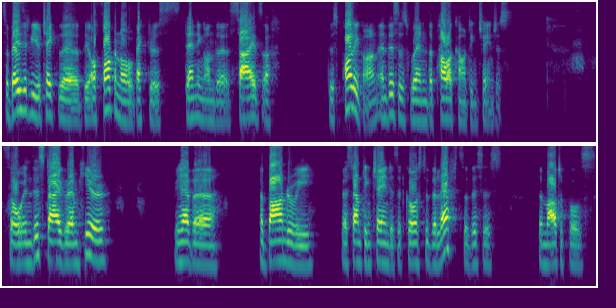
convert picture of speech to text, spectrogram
So basically you take the, the orthogonal vectors standing on the sides of this polygon, and this is when the power counting changes. So in this diagram here, we have a, a boundary where something changes. It goes to the left, so this is the multiples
